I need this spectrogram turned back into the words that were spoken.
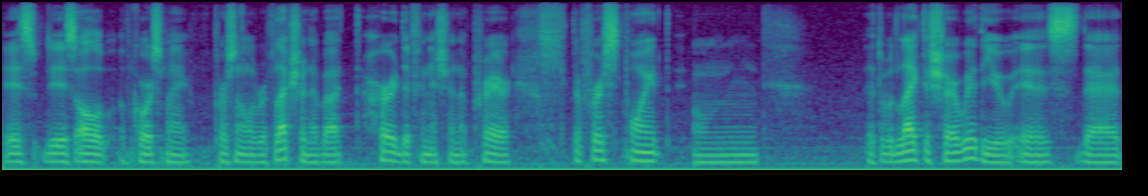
is this is all of course my personal reflection about her definition of prayer. The first point um, that I would like to share with you is that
